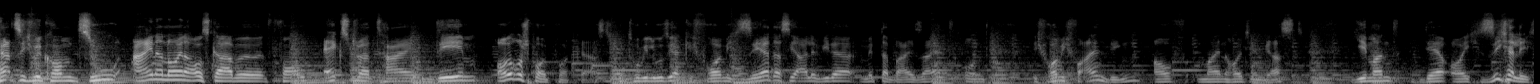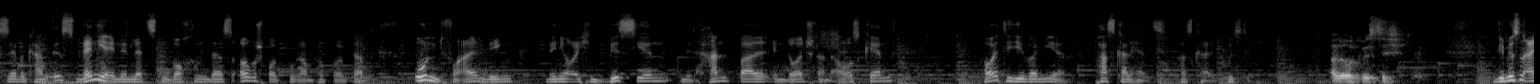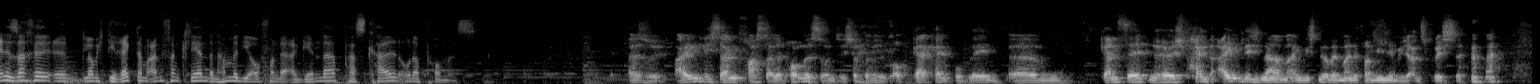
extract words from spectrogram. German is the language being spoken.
Herzlich willkommen zu einer neuen Ausgabe von Extra Time, dem Eurosport-Podcast. Ich bin Tobi Lusiak. Ich freue mich sehr, dass ihr alle wieder mit dabei seid. Und ich freue mich vor allen Dingen auf meinen heutigen Gast. Jemand, der euch sicherlich sehr bekannt ist, wenn ihr in den letzten Wochen das Eurosport-Programm verfolgt habt. Und vor allen Dingen, wenn ihr euch ein bisschen mit Handball in Deutschland auskennt. Heute hier bei mir Pascal Hens. Pascal, grüß dich. Hallo, grüß dich. Wir müssen eine Sache, äh, glaube ich, direkt am Anfang klären, dann haben wir die auch von der Agenda. Pascal oder Pommes? Also eigentlich sagen fast alle Pommes und ich habe damit überhaupt gar kein Problem. Ähm, ganz selten höre ich meinen eigentlichen Namen eigentlich nur, wenn meine Familie mich anspricht.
